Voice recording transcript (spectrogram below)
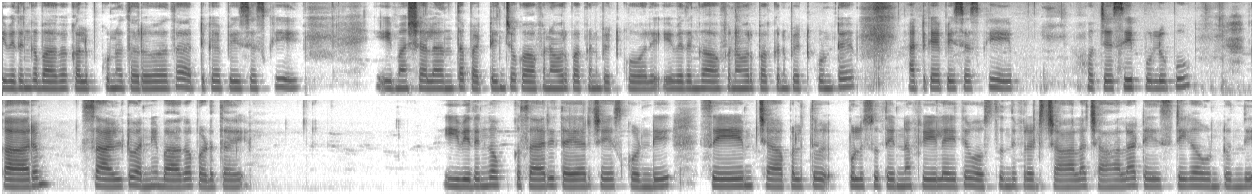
ఈ విధంగా బాగా కలుపుకున్న తర్వాత అరటికాయ పీసెస్కి ఈ మసాలా అంతా పట్టించి ఒక హాఫ్ అన్ అవర్ పక్కన పెట్టుకోవాలి. ఈ విధంగా హాఫ్ అన్ అవర్ పక్కన పెట్టుకుంటే అరటికాయ పీసెస్కి వచ్చేసి పులుపు కారం సాల్ట్ అన్నీ బాగా పడతాయి. ఈ విధంగా ఒక్కసారి తయారు చేసుకోండి. సేమ్ చేపలతో పులుసు తిన్న ఫీల్ అయితే వస్తుంది ఫ్రెండ్స్ చాలా చాలా టేస్టీగా ఉంటుంది.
